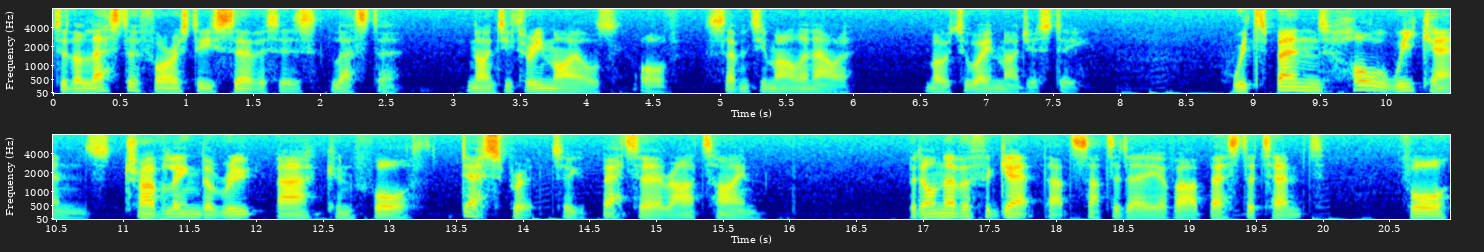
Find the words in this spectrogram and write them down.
to the Leicester Forest East Services, Leicester. 93 miles of 70 mile an hour motorway majesty. We'd spend whole weekends travelling the route back and forth, desperate to better our time. But I'll never forget that Saturday of our best attempt, for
